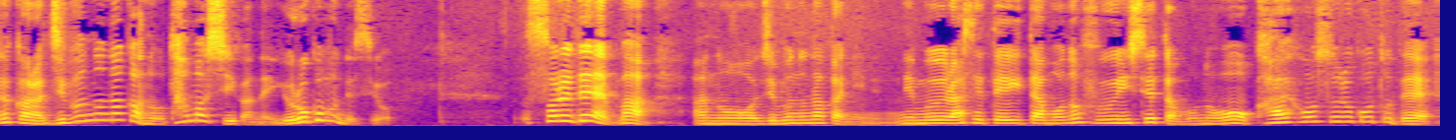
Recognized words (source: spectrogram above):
だから自分の中の魂がね喜ぶんですよ。それでまああの自分の中に眠らせていたもの封印してたものを解放することで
